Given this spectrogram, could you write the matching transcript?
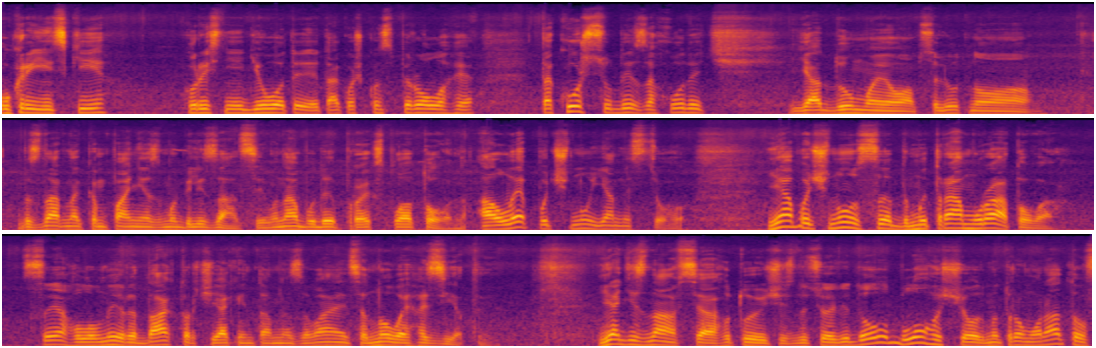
українські корисні ідіоти, також конспірологи. Також сюди заходить, я думаю, абсолютно бездарна кампанія з мобілізації. Вона буде проексплуатована. Але почну я не з цього. Я почну з Дмитра Муратова. Це головний редактор, чи як він там називається, нової газети. Я дізнався, готуючись до цього відеоблогу, що Дмитро Муратов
